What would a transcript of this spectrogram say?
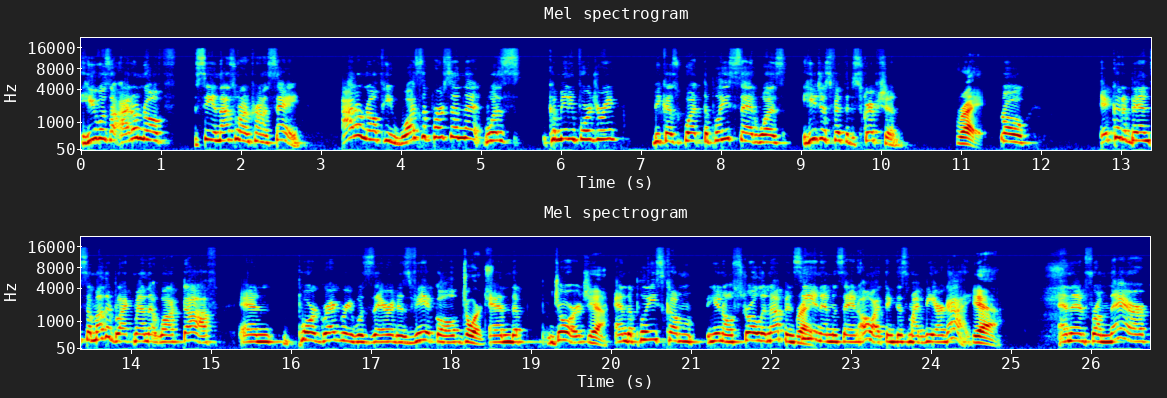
He was, I don't know if, see, and that's what I'm trying to say. I don't know if he was the person that was committing forgery because what the police said was he just fit the description. right So it could have been some other black man that walked off, and poor Gregory was there in his vehicle. George. and the George. Yeah. and the police come, you know, strolling up and Right. seeing him and saying, "Oh, I think this might be our guy." Yeah. And then from there,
